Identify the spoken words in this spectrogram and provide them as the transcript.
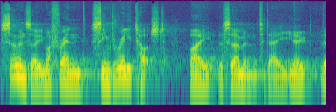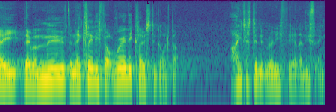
So and so, my friend, seemed really touched by the sermon today. You know, they, they were moved and they clearly felt really close to God, but I just didn't really feel anything.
